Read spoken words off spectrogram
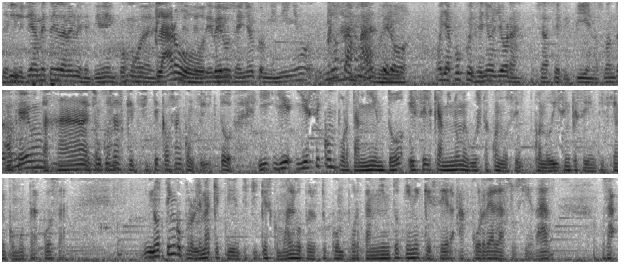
Definitivamente yo también me sentiré incómodo Claro, de, de ver y- un señor con mi niño. No está Claro, mal, güey. pero oye, ¿a poco el señor llora? O sea, hace pipí en los pantalones. Ok, bueno. Ajá, son cosas que sí te causan conflicto. Y, y- y ese comportamiento es el que a mí no me gusta cuando, se, cuando dicen que se identifican como otra cosa. No tengo problema que te identifiques como algo, pero tu comportamiento tiene que ser acorde a la sociedad. O sea,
